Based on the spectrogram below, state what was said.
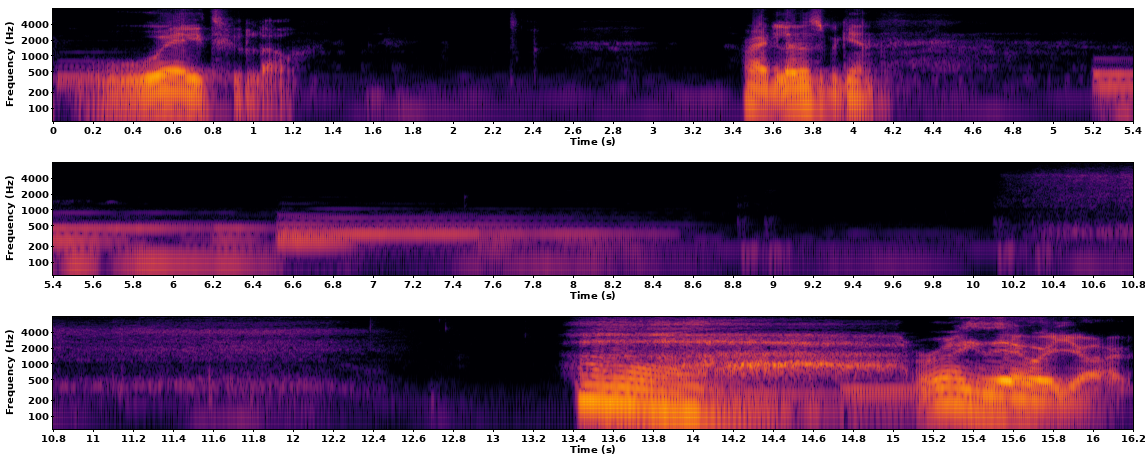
way too low. All right, let us begin. Ah, right there where you are.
